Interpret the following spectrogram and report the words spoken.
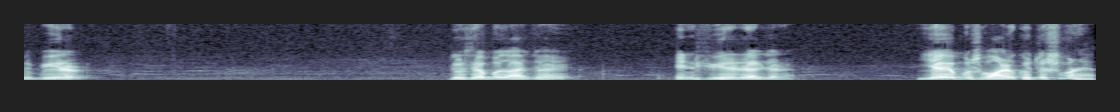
سپیریئر دوسرے مذاہب جو ہیں انفیریئر ریلیجن ہے یہ مسلمانوں کے دشمن ہیں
